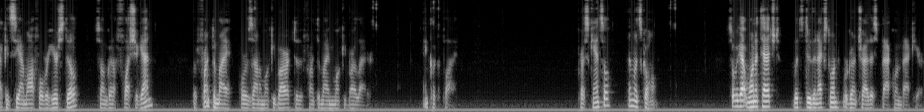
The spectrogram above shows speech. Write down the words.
I can see I'm off over here still, so I'm going to flush again the front of my horizontal monkey bar to the front of my monkey bar ladder, and click apply. Press cancel, and let's go home. So we got one attached. Let's do the next one. We're going to try this back one back here.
